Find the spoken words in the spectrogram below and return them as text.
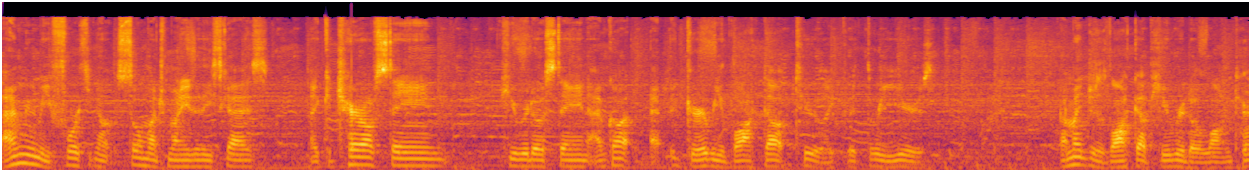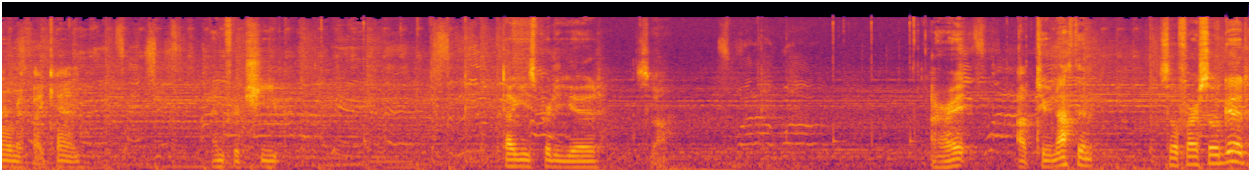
I'm going to be forking out so much money to these guys. Like Kucherov staying, Huberdeau staying. I've got uh, Gerbe locked up too, like for three years. I might just lock up Huberdeau long term if I can. And for cheap. Dougie's pretty good, so. Alright, up to nothing. So far so good.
